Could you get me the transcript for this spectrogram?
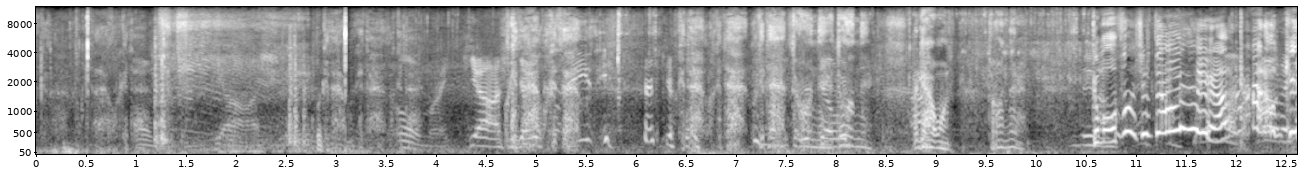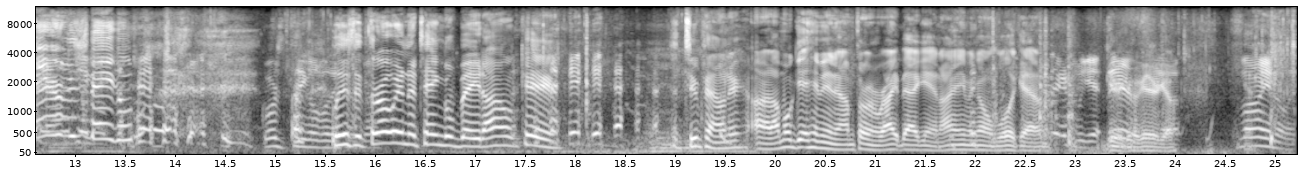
Look at that. Look at that. Oh my gosh. Look at that. Look at that. Look at Oh my gosh, Look at that, look at that. that. Look at that. Look at that. Throw in there. Throw in there. I uh, got one. Throw in there. Come on, Fletcher. Throw in there. I don't, I don't care if it's tangled. Of course, tangled Listen, throw in a tangle bait. I don't care. It's a two pounder. All right, I'm gonna get him in and I'm throwing right back in. I ain't even gonna look at him. There we go. There we go, there we go. Finally.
